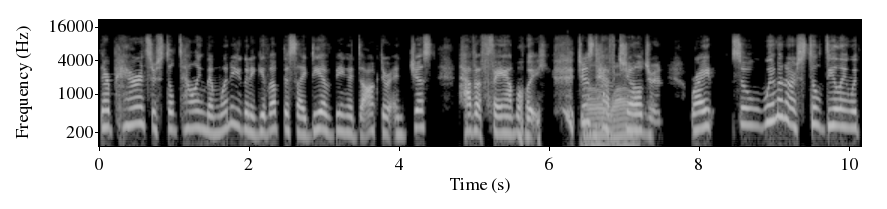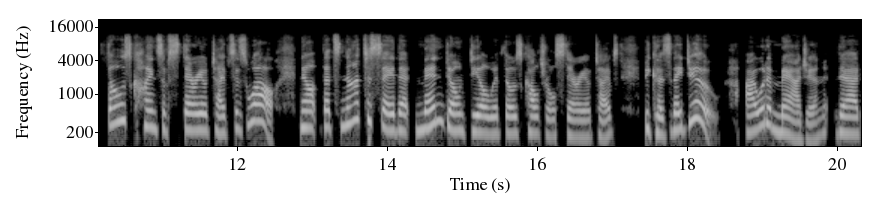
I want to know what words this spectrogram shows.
their parents are still telling them, when are you going to give up this idea of being a doctor and just have a family, just oh, have wow. children, right? So, women are still dealing with those kinds of stereotypes as well. Now, that's not to say that men don't deal with those cultural stereotypes because they do. I would imagine that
